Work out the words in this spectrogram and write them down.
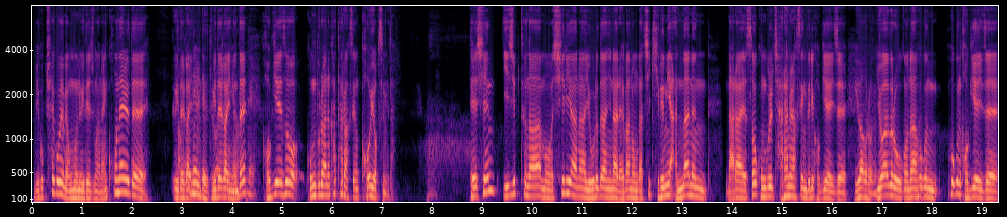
미국 최고의 명문 의대 중 하나인 코넬대 의대가 아, 있는 코넬대에 의대가. 있는데 네. 거기에서 공부를 하는 카타르 학생은 거의 없습니다. 대신 이집트나 뭐 시리아나 요르단이나 레바논 같이 기름이 안 나는 나라에서 공부를 잘하는 학생들이 거기에 이제 유학을 오는 유학을 오거나 혹은 혹은 거기에 이제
